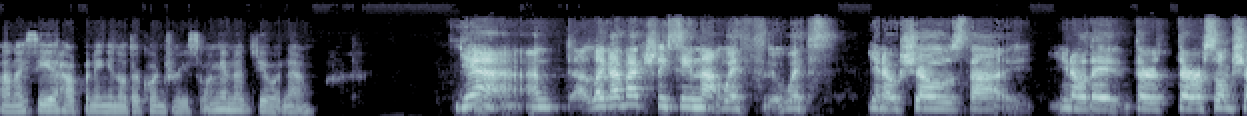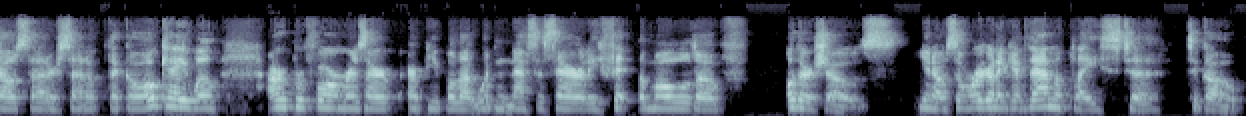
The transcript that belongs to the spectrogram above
and I see it happening in other countries, so I'm gonna do it now. Yeah, and like I've actually seen that with with you know shows that you know they there there are some shows that are set up that go okay well our performers are are people that wouldn't necessarily fit the mold of other shows you know so we're going to give them a place to to go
